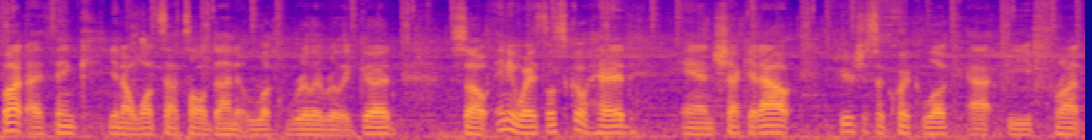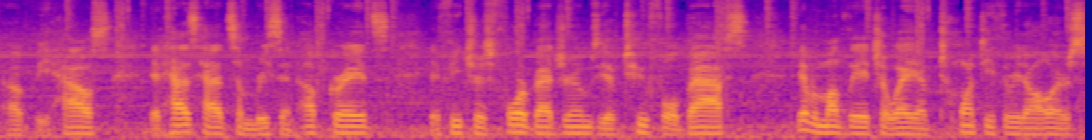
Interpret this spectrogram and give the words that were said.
but I think you know once that's all done it look really really good. So anyways let's go ahead and check it out. Here's just a quick look at the front of the house. It has had some recent upgrades. It features four bedrooms you have two full baths you have a monthly HOA of $23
